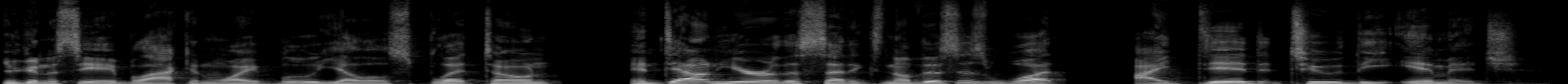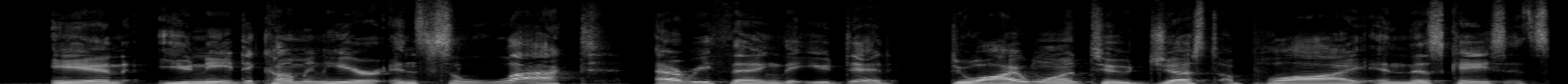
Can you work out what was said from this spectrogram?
you're going to see a black and white, blue, yellow split tone. And down here are the settings. Now, this is what I did to the image. And you need to come in here and select everything that you did. Do I want to just apply, in this case, it's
